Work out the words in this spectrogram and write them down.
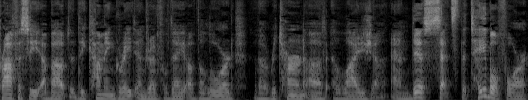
prophecy about the coming great and dreadful day of the Lord, the return of Elijah. And this sets the table for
